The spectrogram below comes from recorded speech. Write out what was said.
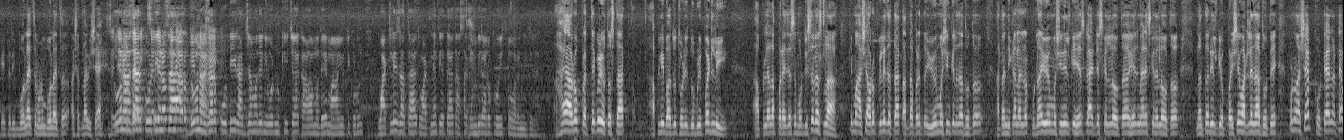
काहीतरी बोलायचं म्हणून बोलायचं अशातला विषय आहे. दोन हजार कोटींचा दोन हजार कोटी राज्यामध्ये निवडणुकीच्या काळामध्ये महायुतीकडून वाटले जात आहेत वाटण्यात येत आहेत असा गंभीर आरोप रोहित पवारांनी केला आहे. हा आरोप प्रत्येक वेळी होत असतात. आपली बाजू थोडी दुबळी पडली आपल्याला पर्यायाच्या समोर दिसत असला की मग असे आरोप केले जातात. आतापर्यंत यू एम मशीन केलं जात होतं. आता निकाल आल्यावर पुन्हा यू एम मशीन येईल की हेच काय ॲडजस्ट केलेलं होतं हेच मॅनेज केलेलं होतं. नंतर येईल की पैसे वाटले जात होते. म्हणून अशा खोट्या नाट्या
